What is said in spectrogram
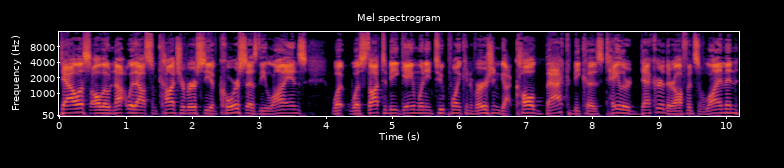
Dallas, although not without some controversy, of course, as the Lions, what was thought to be game winning two point conversion, got called back because Taylor Decker, their offensive lineman,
